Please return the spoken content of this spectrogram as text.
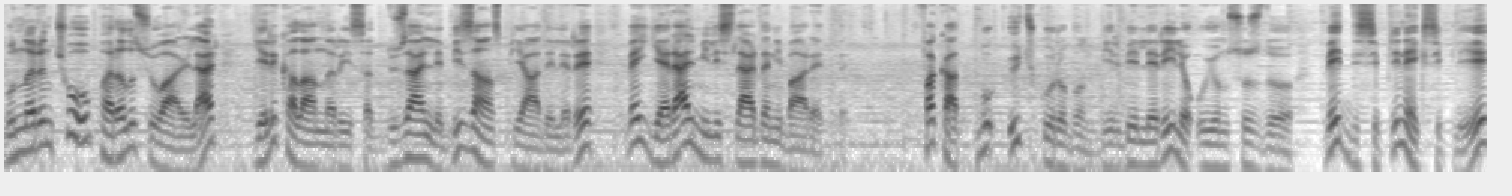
Bunların çoğu paralı süvariler, geri kalanları ise düzenli Bizans piyadeleri ve yerel milislerden ibaretti. Fakat bu üç grubun birbirleriyle uyumsuzluğu ve disiplin eksikliği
